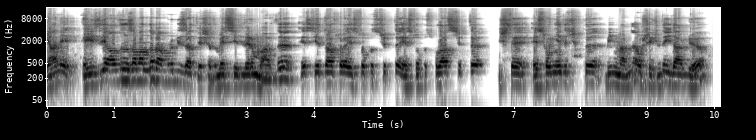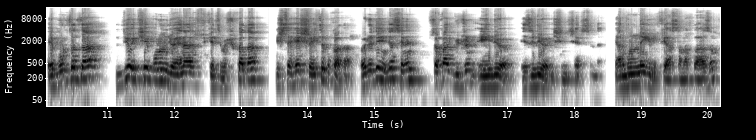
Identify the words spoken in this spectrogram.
Yani Ezdi'yi aldığın zaman da ben bunu bizzat yaşadım. S7'lerim vardı. S7'den sonra S9 çıktı, S9 Plus çıktı, işte S17 çıktı bilmem ne o şekilde ilerliyor. E burada da diyor ki bunun diyor enerji tüketimi şu kadar, işte hash rate'i bu kadar. Öyle deyince senin bu sefer gücün eğiliyor, eziliyor işin içerisinde. Yani bunu ne gibi kıyaslamak lazım?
